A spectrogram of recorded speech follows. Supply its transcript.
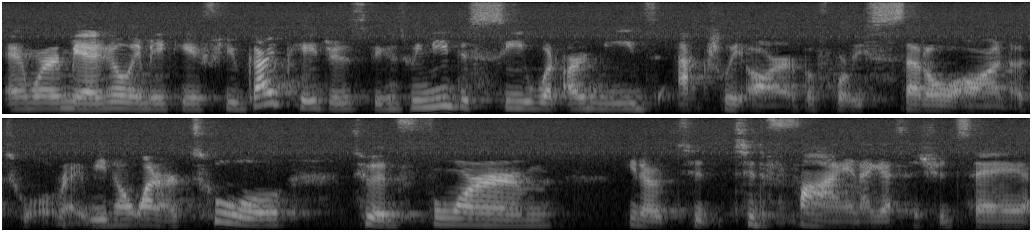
and we're manually making a few guide pages because we need to see what our needs actually are before we settle on a tool, right? We don't want our tool to inform, you know, to, to define, I guess I should say,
